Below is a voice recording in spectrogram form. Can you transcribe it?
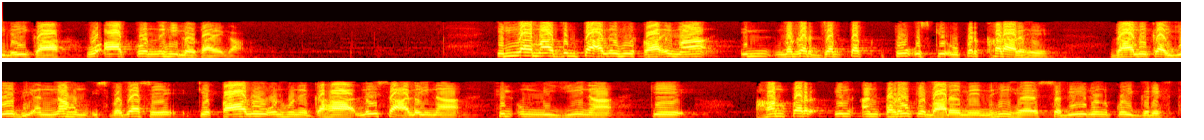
الئی کا وہ آپ کو نہیں لوٹائے گا۔ اللہ مادمتا علیہ قائمہ مگر جب تک تو اس کے اوپر کھڑا رہے۔ ڈالی کا یہ بھی انہم، اس وجہ سے کہ قالو انہوں نے کہا، لیسا علینا فل امینا کہ ہم پر ان ان پڑھوں کے بارے میں نہیں ہے، سبیل ان کوئی گرفت۔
